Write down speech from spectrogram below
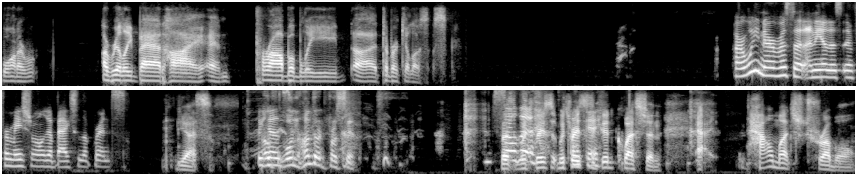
want a a really bad high and probably uh, tuberculosis. Are we nervous that any of this information will get back to the prince? Yes. Because one hundred percent. so But which that raises, which raises a good question. How much trouble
